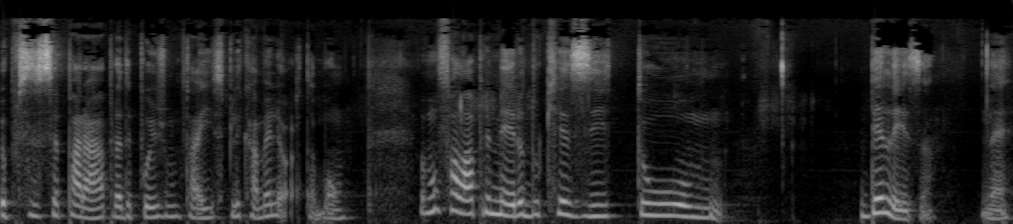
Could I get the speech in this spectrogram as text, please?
eu preciso separar para depois juntar e explicar melhor, tá bom? Vamos falar primeiro do quesito beleza, né?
